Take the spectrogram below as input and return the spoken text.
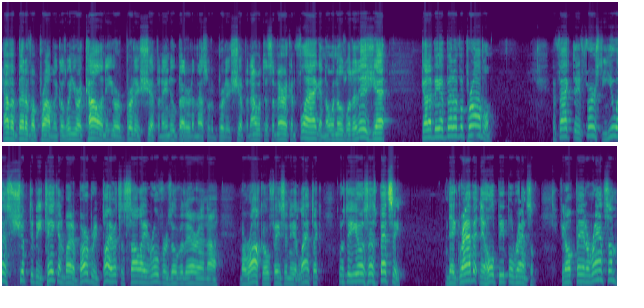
have a bit of a problem because when you're a colony, you're a British ship, and they knew better to mess with a British ship. And now with this American flag, and no one knows what it is yet, going to be a bit of a problem. In fact, the first U.S. ship to be taken by the Barbary pirates, the Salé Rovers over there in uh, Morocco facing the Atlantic, was the USS Betsy. They grab it and they hold people ransom. If you don't pay the ransom,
